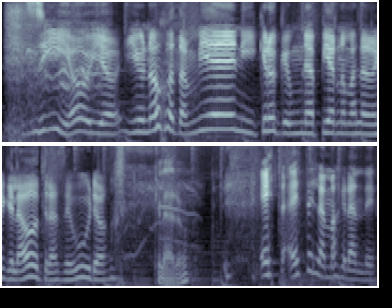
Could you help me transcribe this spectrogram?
Sí, obvio. Y un ojo también, y creo que una pierna más larga que la otra, seguro. Claro. Esta, esta es la más grande.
